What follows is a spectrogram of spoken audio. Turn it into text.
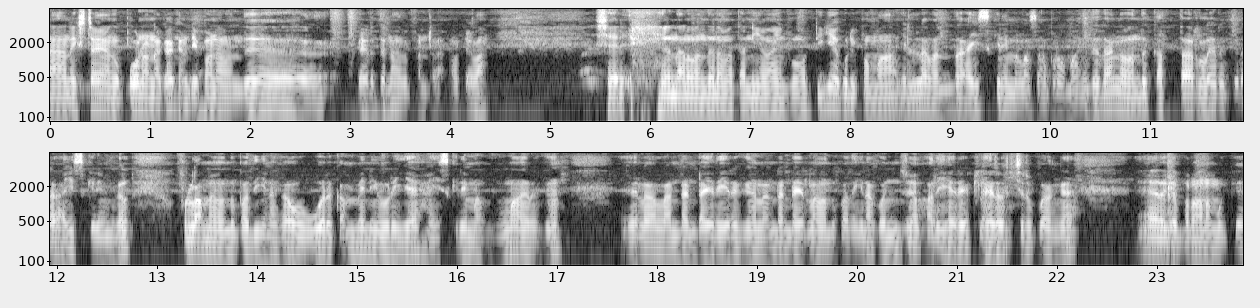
நான் நெக்ஸ்ட் டைம் அங்கே போனேன்னாக்கா கண்டிப்பாக நான் வந்து எடுத்து நான் இது பண்ணுறேன் ஓகேவா சரி. இருந்தாலும் வந்து நம்ம தண்ணியை வாங்கிட்டு போவோம். டீயை குடிப்போமா? இல்லை வந்து ஐஸ்கிரீம் எல்லாம் சாப்பிடுவோமா? இதுதாங்க வந்து கத்தாரில் இருக்கிற ஐஸ்கிரீம்கள் ஃபுல்லாமே வந்து பார்த்திங்கனாக்கா ஒவ்வொரு கம்பெனியுடைய ஐஸ்கிரீம் எல்லாம் இருக்குது இதில் லண்டன் டைரி இருக்குது லண்டன் டைரிலாம் வந்து பார்த்திங்கன்னா கொஞ்சம் அதிக ரேட்டில் வச்சுருப்பாங்க. அதுக்கப்புறம் நமக்கு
